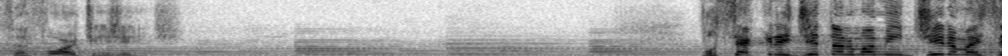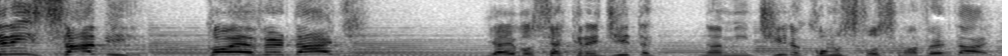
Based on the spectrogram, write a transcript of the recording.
Isso é forte, hein, gente? Você acredita numa mentira, mas você nem sabe qual é a verdade? E aí você acredita na mentira como se fosse uma verdade.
